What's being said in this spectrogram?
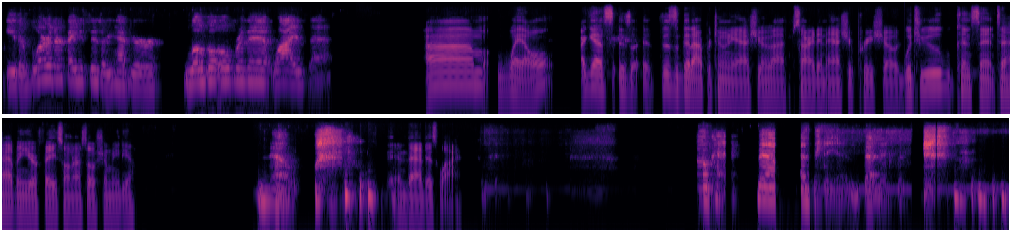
either blur their faces or you have your logo over that. Why is that? Um, well, I guess is a, this is a good opportunity to ask you. I'm sorry I didn't ask you pre-show. Would you consent to having your face on our social media? No. And that is why. Okay. Now I understand. That makes sense.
